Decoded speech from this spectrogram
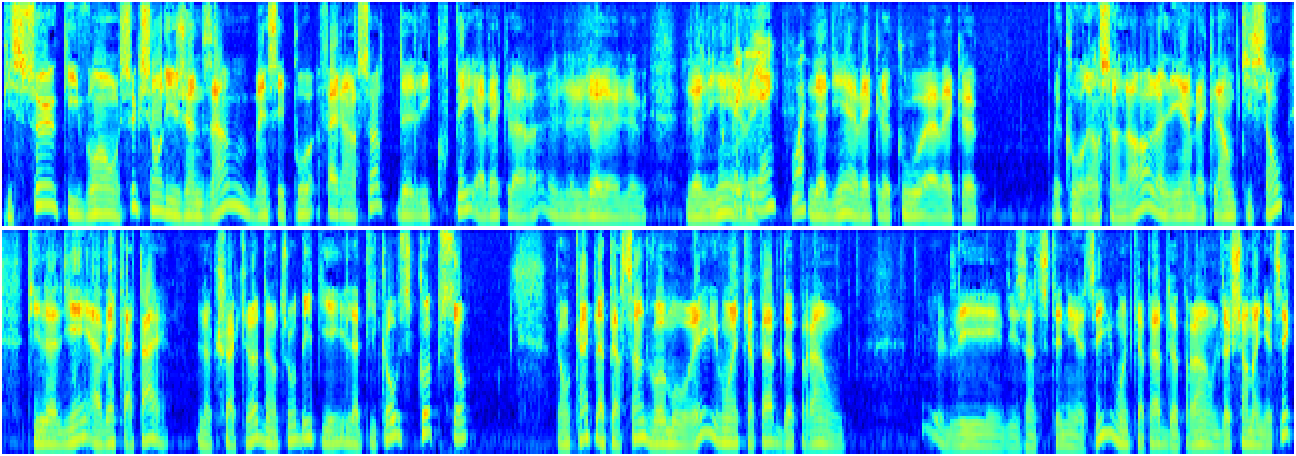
Puis ceux qui vont, ceux qui sont des jeunes âmes, ben, c'est pour faire en sorte de les couper avec leur, le, le, le, le lien, Le avec, lien, ouais. le lien avec le cou, avec le, courant sonore, le lien avec l'âme qui sont, puis le lien avec la terre, le chakra dans le des pieds. La picose coupe ça. Donc, quand la personne va mourir, ils vont être capables de prendre les, entités négatives, vont être capables de prendre le champ magnétique,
